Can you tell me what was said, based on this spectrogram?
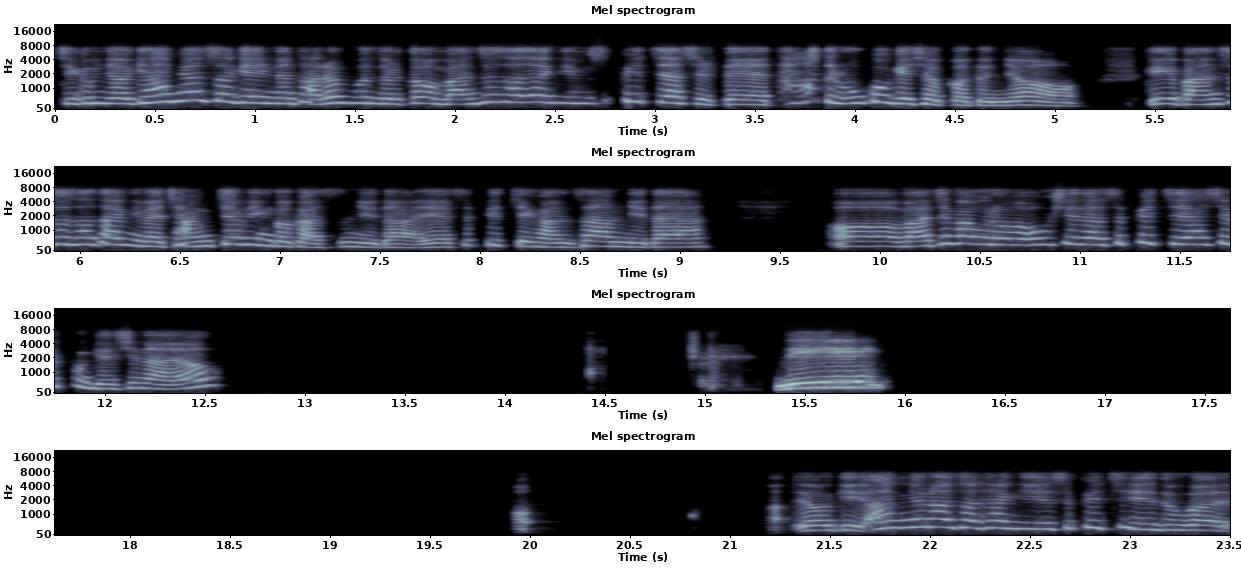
지금 여기 화면 속에 있는 다른 분들도 만수 사장님 스피치 하실 때 다들 웃고 계셨거든요. 그게 만수 사장님의 장점인 것 같습니다. 예, 스피치 감사합니다. 어, 마지막으로 혹시나 스피치 하실 분 계시나요? 네, 여기 황윤아 사장님 스피치 누가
